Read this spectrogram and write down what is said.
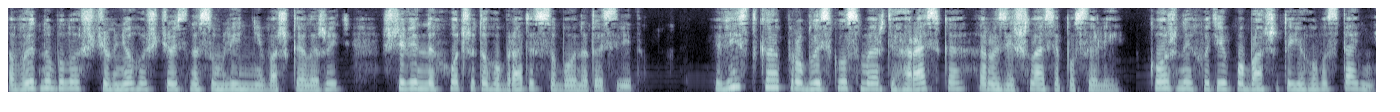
Видно було, що в нього щось на сумлінні важке лежить, що він не хоче того брати з собою на той світ. Вістка про близьку смерть Гараська розійшлася по селі. Кожний хотів побачити його востаннє.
